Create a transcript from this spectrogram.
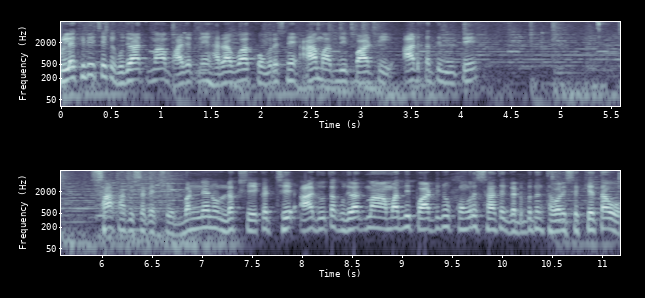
ઉલ્લેખનીય છે કે ગુજરાતમાં ભાજપને હરાવવા કોંગ્રેસને આમ આદમી પાર્ટી આડકતરી રીતે સાથ આપી શકે છે. બંનેનું લક્ષ્ય એક જ છે. આ જોતા ગુજરાતમાં આમ આદમી પાર્ટીનું કોંગ્રેસ સાથે ગઠબંધન થવાની શક્યતાઓ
